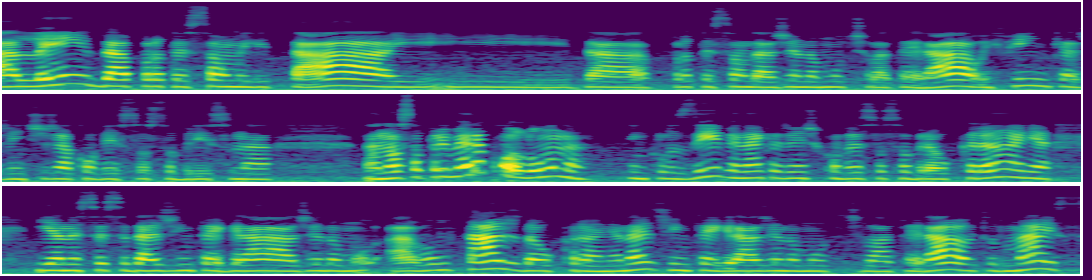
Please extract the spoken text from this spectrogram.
além da proteção militar e, e, da proteção da agenda multilateral, enfim, que a gente já conversou sobre isso na, na nossa primeira coluna, inclusive, né, que a gente conversou sobre a Ucrânia e a necessidade de integrar a agenda, a vontade da Ucrânia, né, de integrar a agenda multilateral e tudo mais.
